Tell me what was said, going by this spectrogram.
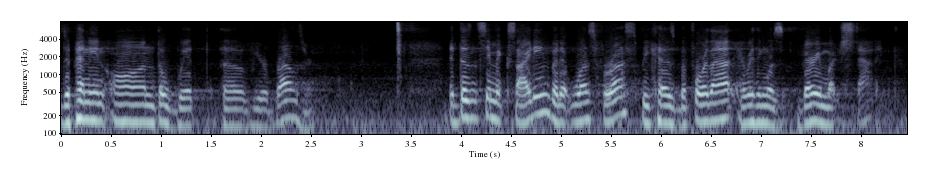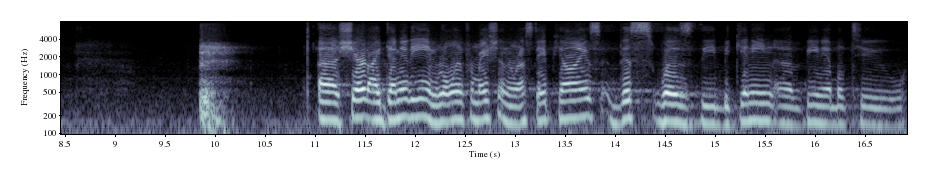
depending on the width of your browser. It doesn't seem exciting, but it was for us because before that, everything was very much static. Uh, shared identity and role information in REST APIs. This was the beginning of being able to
